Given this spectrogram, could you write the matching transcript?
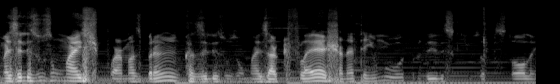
Mas eles usam mais, tipo, armas brancas, eles usam mais arco e flecha, né? Tem um ou outro deles que usa pistola.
